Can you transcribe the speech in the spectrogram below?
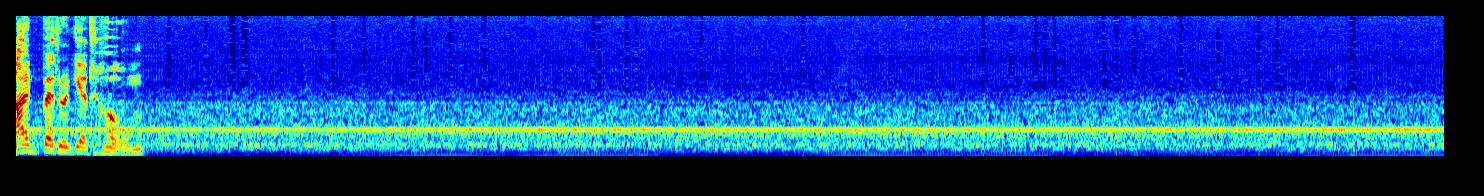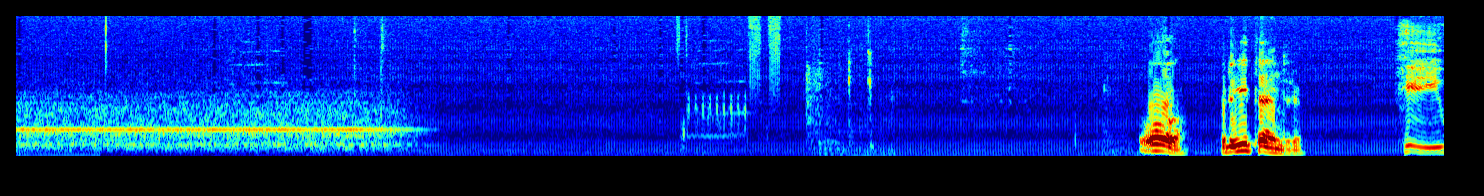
I'd better get home. О, привіт, Ендрю. Hey,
